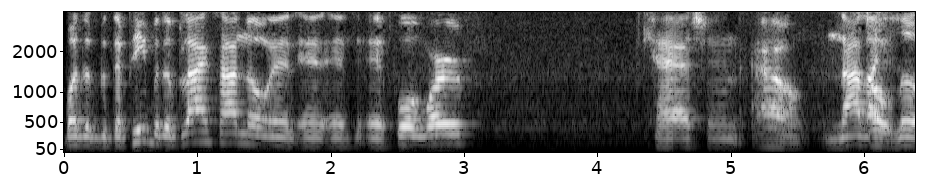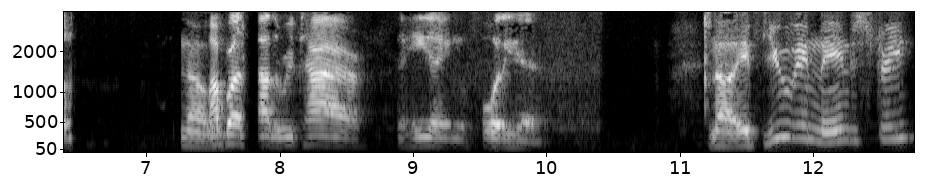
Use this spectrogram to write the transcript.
But the but the people, the blacks I know in in, in, in Fort Worth, cashing out. Not like Oh. little. No, My brother about to retire, and he ain't even forty yet. Now, If you in the industry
